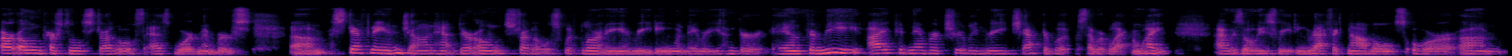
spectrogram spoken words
our own personal struggles as board members. Um, Stephanie and John had their own struggles with learning and reading when they were younger. And for me, I could never truly read chapter books that were black and white. I was always reading graphic novels or um,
